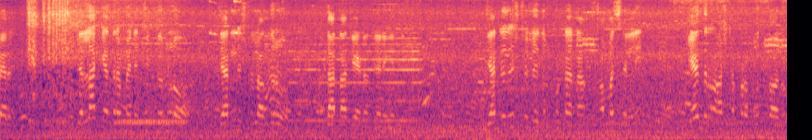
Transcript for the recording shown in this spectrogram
మేరకు జిల్లా కేంద్రమైన చిత్తూరులో జర్నలిస్టులు అందరూ ధర్నా చేయడం జరిగింది. జర్నలిస్టులు ఎదుర్కొంటున్న సమస్యల్ని కేంద్ర రాష్ట్ర ప్రభుత్వాలు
